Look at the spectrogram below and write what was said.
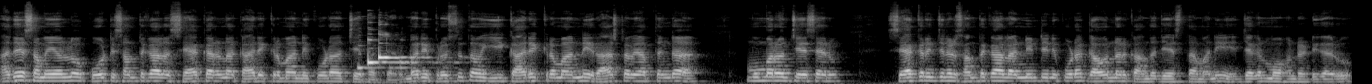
అదే సమయంలో కోటి సంతకాల సేకరణ కార్యక్రమాన్ని కూడా చేపట్టారు. మరి ప్రస్తుతం ఈ కార్యక్రమాన్ని రాష్ట్ర వ్యాప్తంగా ముమ్మరం చేశారు. సేకరించిన సంతకాలన్నింటినీ కూడా గవర్నర్కు అందజేస్తామని జగన్మోహన్ రెడ్డి గారు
